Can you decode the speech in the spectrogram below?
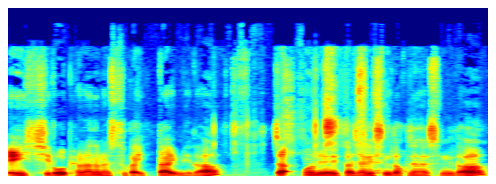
AC로 변환을 할 수가 있다입니다. 자, 오늘 여기까지 하겠습니다. 고생하셨습니다.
